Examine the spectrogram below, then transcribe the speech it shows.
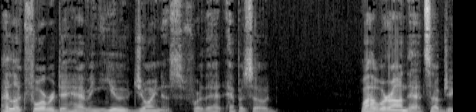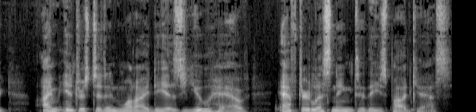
I look forward to having you join us for that episode. While we're on that subject, I'm interested in what ideas you have after listening to these podcasts.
